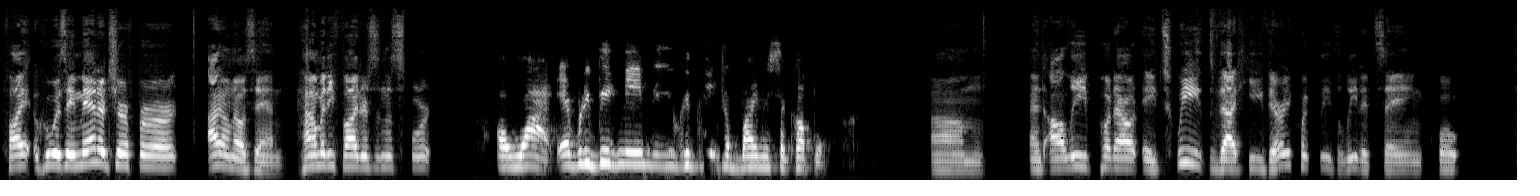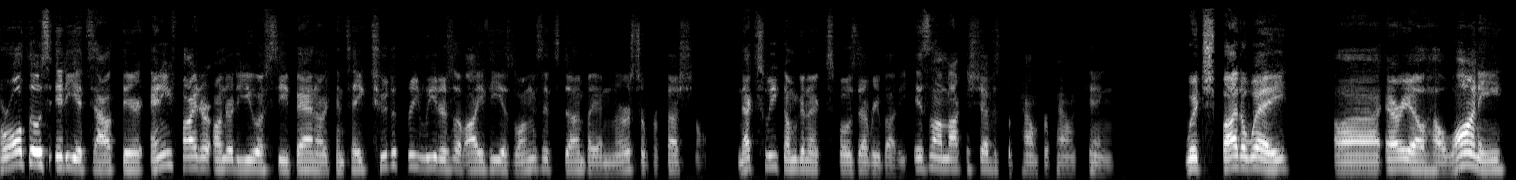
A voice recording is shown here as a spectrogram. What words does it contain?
fight, who is a manager for I don't know, Zain. How many fighters in the sport? A lot. Every big name that you could think of, minus a couple. Um, and Ali put out a tweet that he very quickly deleted, saying, "quote For all those idiots out there, any fighter under the UFC banner can take two to three liters of IV as long as it's done by a nurse or professional. Next week, I'm going to expose everybody. Islam Makhachev is the pound for pound king." Which, by the way, uh, Ariel Helwani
